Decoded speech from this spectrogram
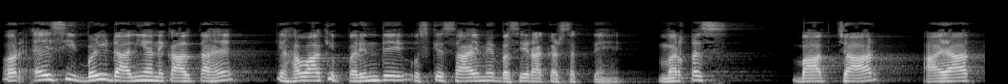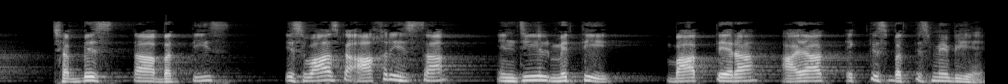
اور ایسی بڑی ڈالیاں نکالتا ہے کہ ہوا کے پرندے اس کے سائے میں بسیرا کر سکتے ہیں۔ مرکز باب چار، آیات چھبیس تا بتیس۔ اس واز کا آخری حصہ انجیل متی باب تیرہ۔ آیات اکتیس بتیس میں بھی ہے۔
